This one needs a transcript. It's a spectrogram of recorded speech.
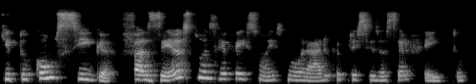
que tu consiga fazer as tuas refeições no horário que precisa ser feito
